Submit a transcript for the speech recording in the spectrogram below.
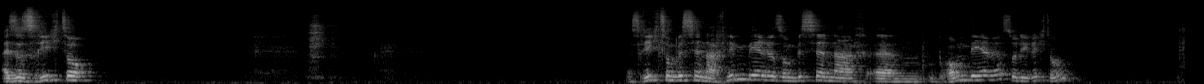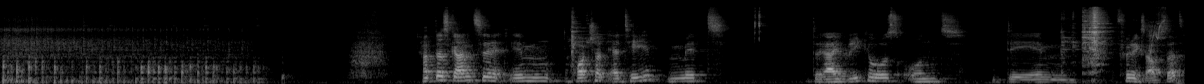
Also es riecht so. Es riecht so ein bisschen nach Himbeere, so ein bisschen nach ähm, Brombeere, so die Richtung. Hab das Ganze im Hotshot RT mit drei Bricos und dem Phoenix-Aufsatz.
